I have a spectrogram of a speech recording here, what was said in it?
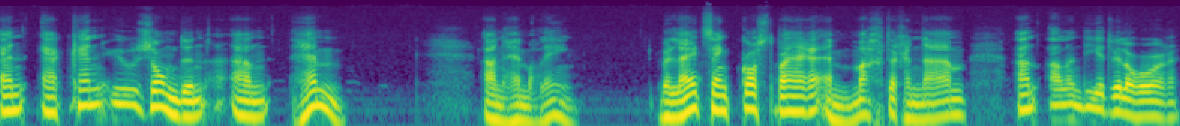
en erken uw zonden aan Hem, aan Hem alleen. Beleid Zijn kostbare en machtige naam aan allen die het willen horen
